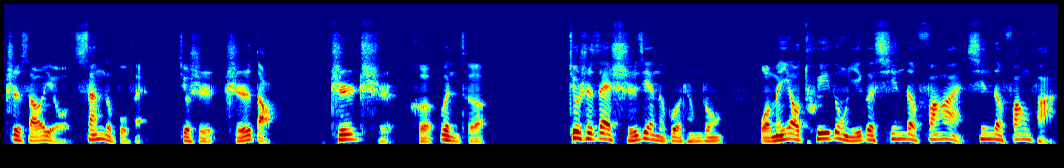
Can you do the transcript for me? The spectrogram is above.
至少有三个部分，就是指导、支持。和问责，就是在实践的过程中，我们要推动一个新的方案、新的方法，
